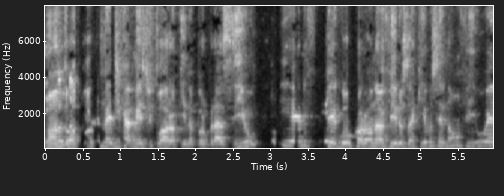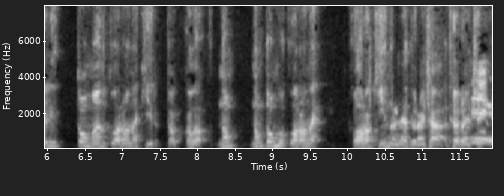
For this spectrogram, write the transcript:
mandou todos os medicamentos de cloroquina para o Brasil e ele pegou o coronavírus aqui. Você não viu ele tomando cloronaquina, não, não tomou clorona, cloroquina, né, durante a durante é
